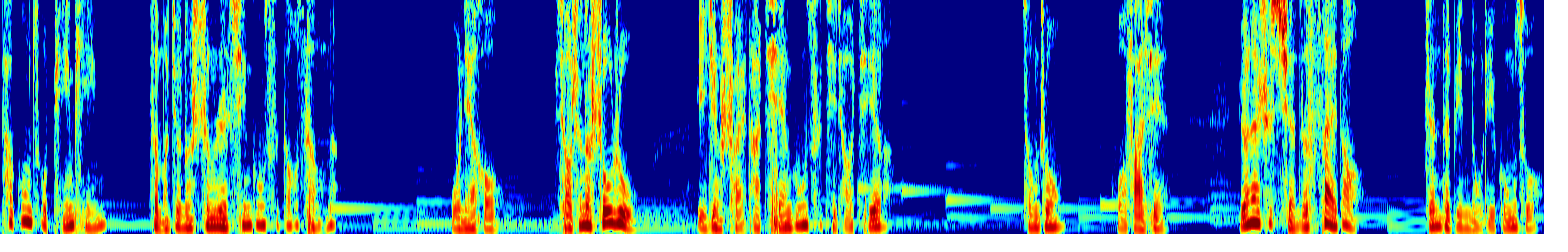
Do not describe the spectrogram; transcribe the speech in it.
他工作平平，怎么就能升任新公司高层呢？五年后。小陈的收入已经甩他前公司几条街了。从中，我发现，原来是选择赛道，真的比努力工作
